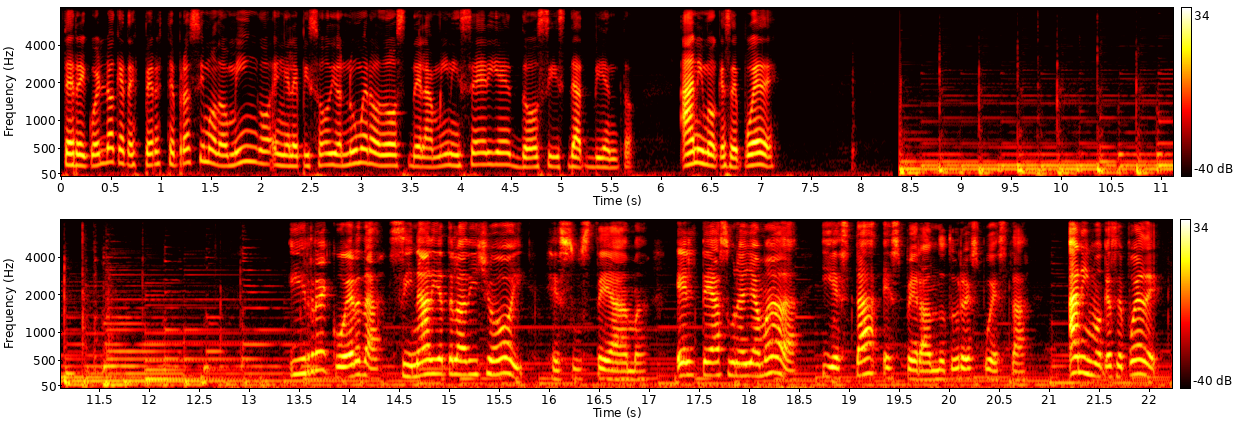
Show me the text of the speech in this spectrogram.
Te recuerdo que te espero este próximo domingo en el episodio número 2 de la miniserie Dosis de Adviento. Ánimo que se puede. Y recuerda, si nadie te lo ha dicho hoy, Jesús te ama. Él te hace una llamada y está esperando tu respuesta. Ánimo que se puede.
